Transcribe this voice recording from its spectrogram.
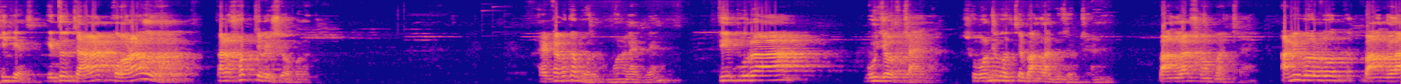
ঠিকই আছে। কিন্তু যারা করালো, তারা সবচেয়ে বেশি অপরাধী। একটা কথা বল, মনে রাখবেন, ত্রিপুরা গুজব চায় না। সুমনে বলছে বাংলা গুজব চায় না, বাংলা সংবাদ চায় আমি বলব, বাংলা,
